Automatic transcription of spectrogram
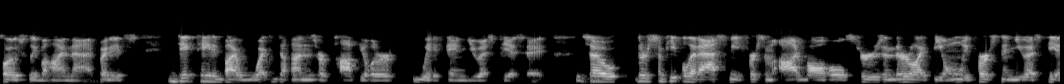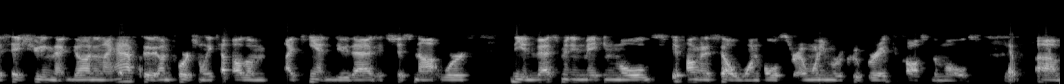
closely behind that. But it's dictated by what guns are popular within USPSA. Mm-hmm. So there's some people that ask me for some oddball holsters, and they're like the only person in USPSA shooting that gun. And I have to unfortunately tell them I can't do that. It's just not worth the investment in making molds if I'm going to sell one holster. I won't even recuperate the cost of the molds. Yep. Um,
